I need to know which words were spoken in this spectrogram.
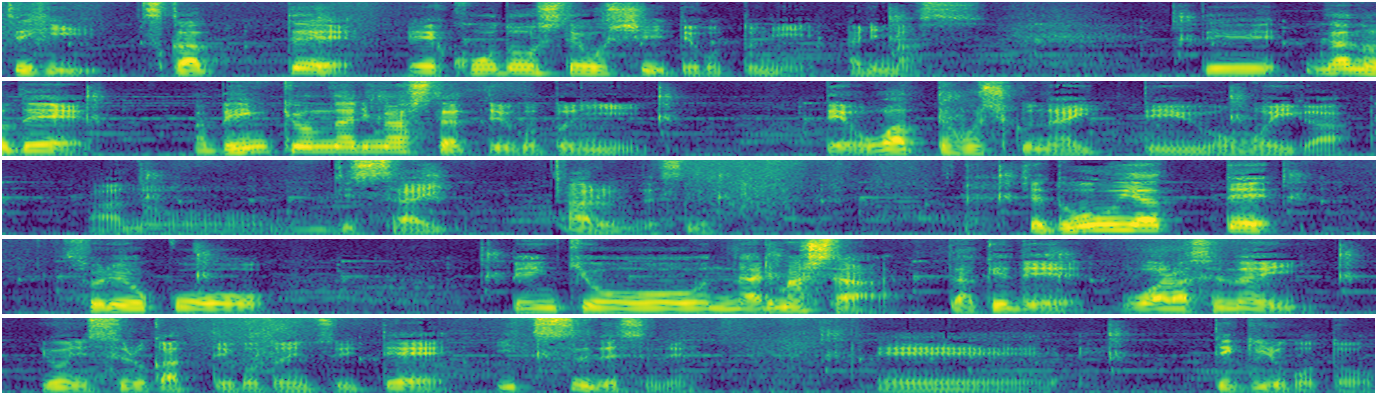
ぜひ使って、え行動してほしいということにあります。でなので勉強になりましたっていうことにで終わってほしくないっていう思いが、あの実際あるんですね。じゃあどうやってそれをこう勉強になりましただけで終わらせないようにするかっていうことについて5つですね、えー、できることを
